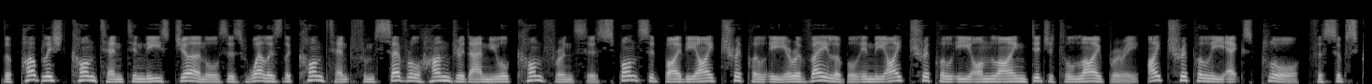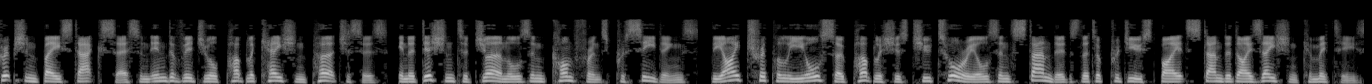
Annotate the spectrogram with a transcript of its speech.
The published content in these journals as well as the content from several hundred annual conferences sponsored by the IEEE are available in the IEEE Online Digital Library, IEEE Xplore, for subscription-based access and individual publication purchases. In addition to journals and conference proceedings, the IEEE also publishes tutorials and standards that are produced by its standardization committees.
